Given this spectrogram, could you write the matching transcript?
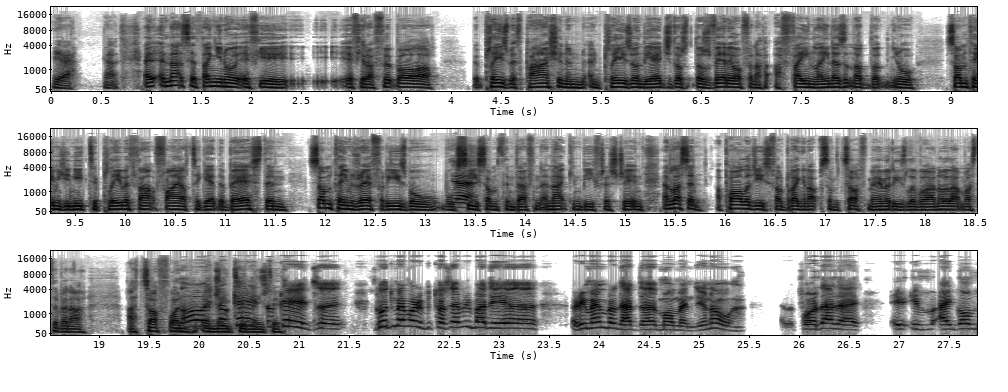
Yeah, yeah, and, and that's the thing, you know, if you if you're a footballer that plays with passion and, and plays on the edge, there's there's very often a, a fine line, isn't there? That you know sometimes you need to play with that fire to get the best, and sometimes referees will will yeah. see something different, and that can be frustrating. And listen, apologies for bringing up some tough memories, Lubo. I know that must have been a a tough one. No, it's okay. It's okay. It's a good memory because everybody uh, remember that uh, moment. You know, for that, I, if I go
